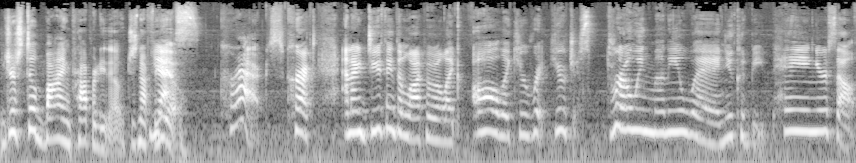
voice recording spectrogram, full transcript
you're still buying property though, just not for you. Yes, correct, correct. And I do think that a lot of people are like, "Oh, like you're you're just throwing money away, and you could be paying yourself."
